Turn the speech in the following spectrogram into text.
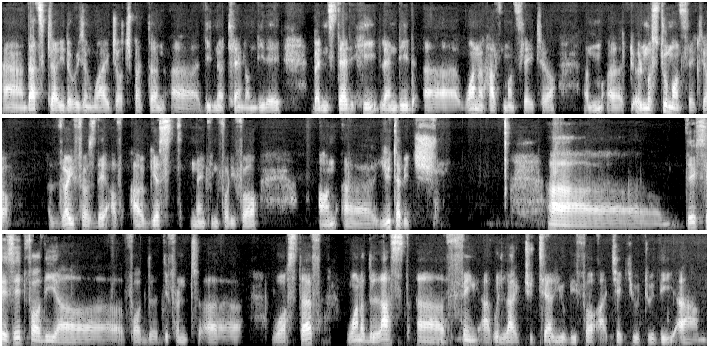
Uh, that's clearly the reason why George Patton uh, did not land on D-Day, but instead he landed uh, one and a half months later, um, uh, almost two months later, very first day of August 1944, on uh, Utah Beach. Uh, this is it for the for the different war stuff. One of the last uh, thing I would like to tell you before I take you to the um,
